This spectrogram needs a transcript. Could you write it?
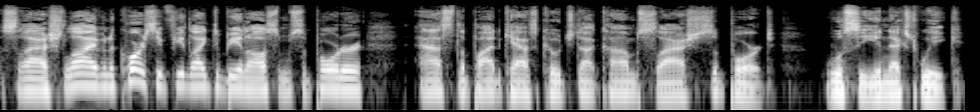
slash live. And of course, if you'd like to be an awesome supporter, askthepodcastcoach.com slash support. We'll see you next week.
